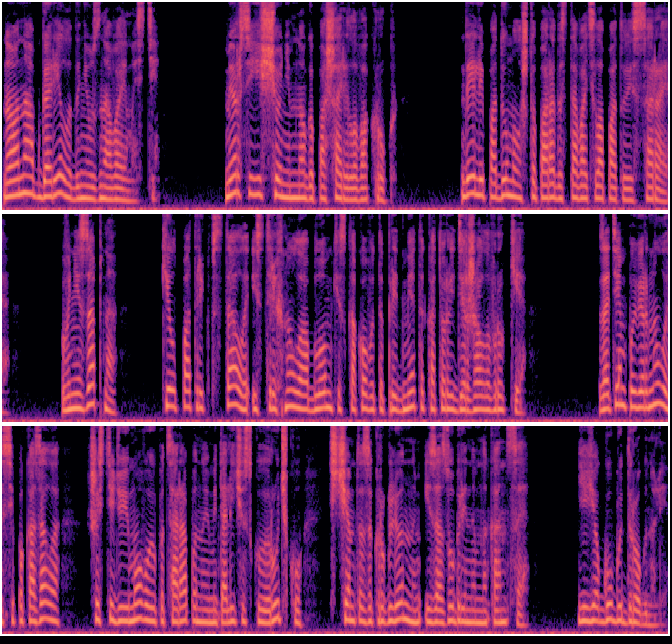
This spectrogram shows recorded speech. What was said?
но она обгорела до неузнаваемости. Мерси еще немного пошарила вокруг. Дели подумал, что пора доставать лопату из сарая. Внезапно Килпатрик встала и стряхнула обломки с какого-то предмета, который держала в руке. Затем повернулась и показала шестидюймовую поцарапанную металлическую ручку с чем-то закругленным и зазубренным на конце — ее губы дрогнули.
